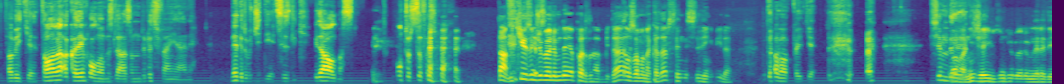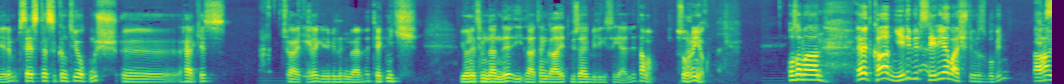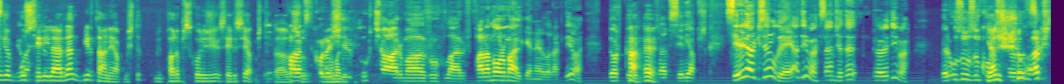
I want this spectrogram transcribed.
Tabii ki. Tamamen akademik olmamız lazımdı lütfen yani. Nedir bu ciddiyetsizlik? Bir daha olmasın. Otur sıfır. tamam 200. bölümde yaparız abi bir daha. O zamana kadar senin istediğin gibi iler. tamam peki. Şimdi... Valla nice 100. bölümlere diyelim. Seste sıkıntı yokmuş. Ee, herkes Çok gayet iyi. güzel geri bildirim verdi. Teknik yönetimden de zaten gayet güzel bilgisi geldi. Tamam. Sorun yok. O zaman Evet Kaan yeni bir seriye başlıyoruz bugün. Daha yeni önce bu serilerden bir tane yapmıştık. Bir parapsikoloji serisi yapmıştık daha doğrusu. Parapsikoloji, ruh çağırma, ruhlar, paranormal genel olarak değil mi? Dört bölüm ha, evet. güzel bir seri yapmıştık. Seriler güzel oluyor ya değil mi? Sence de öyle değil mi? Böyle uzun uzun konuşuyoruz. Yani şu var.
